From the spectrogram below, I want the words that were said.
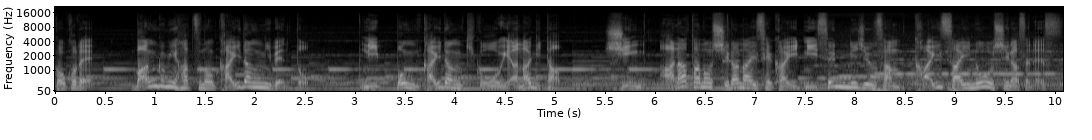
ここで番組初の怪談イベント日本怪談機構柳田新あなたの知らない世界2023開催のお知らせです。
